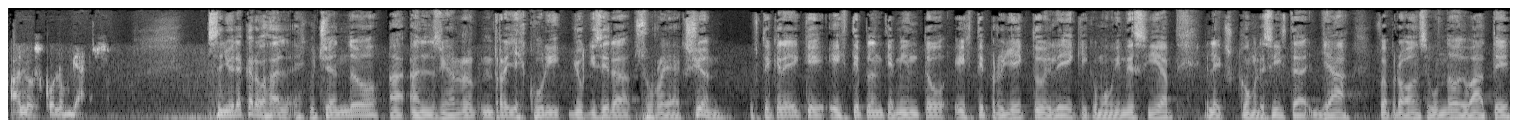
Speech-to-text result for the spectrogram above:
a los colombianos. Señora Carvajal, escuchando al señor Reyes Curi, yo quisiera su reacción. ¿Usted cree que este planteamiento, este proyecto de ley que, como bien decía el excongresista, ya fue aprobado en segundo debate,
